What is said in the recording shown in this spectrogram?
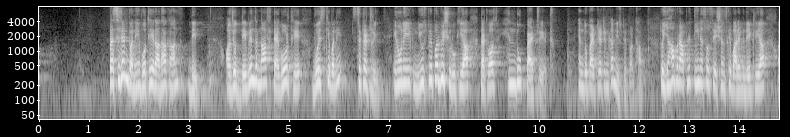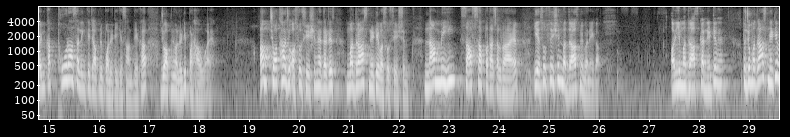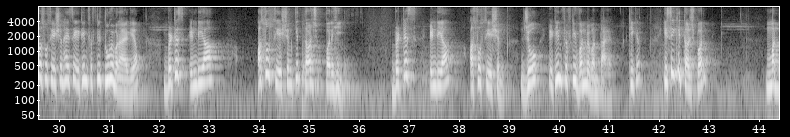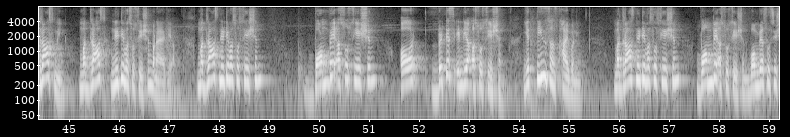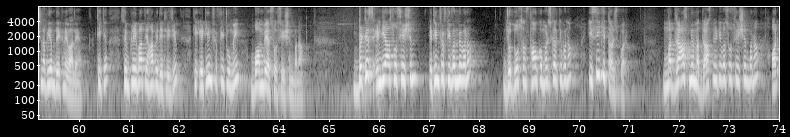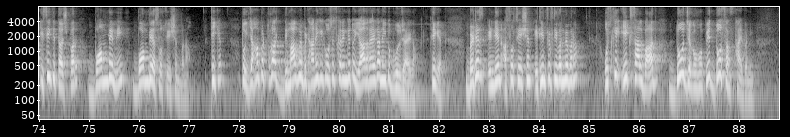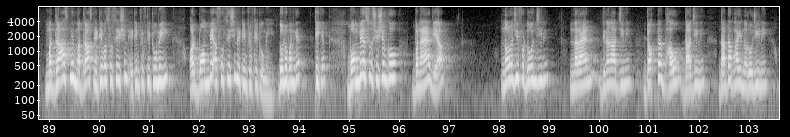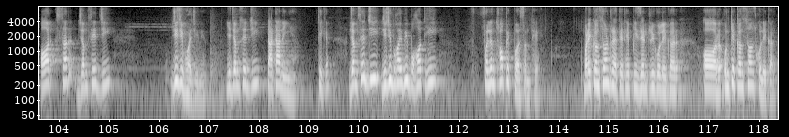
प्रेसिडेंट बने, वो थे राधाकांत दीप और जो देवेंद्र नाथ टैगोर थे, वो इसके बने सेक्रेटरी इन्होंने एक न्यूज़पेपर भी शुरू किया that was Hindu Patriot Hindu Patriot, इनका न्यूज़पेपर था। तो यहाँ पर आपने तीन एसोसिएशन के बारे में देख लिया और इनका थोड़ा सा लिंकेज आपने पॉलिटी के साथ देखा, जो आपने ऑलरेडी पढ़ा हुआ है। अब चौथा जो एसोसिएशन है that is Madras native association नाम में ही साफ़ साफ़ पता चल रहा है कि एसोसिएशन मद्रास में बनेगा। और ये मद्रास का नेटिव है। तो जो मद्रास नेटिव एसोसिएशन है, इसे 1852 में बनाया गया। ब्रिटिश इंडिया एसोसिएशन की तर्ज पर ही ब्रिटिश इंडिया एसोसिएशन जो 1851 में बनता है, ठीक है? इसी की तर्ज पर मद्रास में मद्रास नेटिव एसोसिएशन बनाया गया। Madras native association Bombay association और ब्रिटिश इंडिया एसोसिएशन ये तीन संस्थाएँ बनी। Madras native association Bombay association Bombay association अभी हम देखने वाले हैं, ठीक है? सिंपली बात यहाँ पे देख लीजिए कि 1852 में बॉम्बे एसोसिएशन बना। ब्रिटिश इंडिया एसोसिएशन 1851 में बना। जो दो संस्थाओं को मर्ज करके बना, इसी की तर्ज पर मद्रास में मद्रास नेटिव एसोसिएशन बना और इसी की तर्ज पर बॉम्बे में बॉम्बे एसोसिएशन बना। ठीक है? तो यहाँ पर थोड़ा दिमाग में बिठाने की कोशिश करेंगे तो याद रहेगा, नहीं तो भूल जाएगा। ठीक है? ब्रिटिश इंडियन एसोसिएशन 1851 में बना। उसके एक साल बाद दो जगहों पे दो संस्थाएँ बनी। मद्रास में मद्रास नेटिव एसोसिएशन 1852 में ही और बॉम्बे एसोसिएशन 1852 में ही। दोनों बन गए। ठीक है? बॉम्बे एसोसिएशन को बनाया गया नरोजी फुरदोन जी ने, नारायण दीनानाथ जी ने, डॉक्टर भाऊ दाजी ने, दादा भाई नरोजी ने और सर जमशेद जी, जीजी भॉय जी ने। ये जमशेद जी टाटा नहीं है, ठीक है? जमशेद जी, जीजी भॉय भी बहुत ही फिलेंथ्रॉपिक पर्सन थे। बड़े कंसर्न रहते थे पीजेंट्री को लेकर और उनके कंसर्न्स को लेकर।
